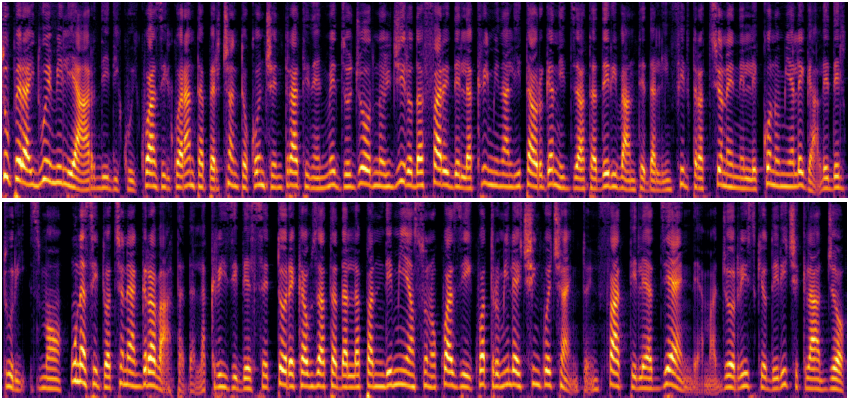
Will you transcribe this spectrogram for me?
supera i 2 miliardi, di cui quasi il 40% concentrati nel mezzogiorno, il giro d'affari della criminalità organizzata derivante dall'infiltrazione nell'economia legale del turismo. Una situazione aggravata dalla crisi del settore causata dalla pandemia sono quasi 4.500, infatti le aziende a maggior rischio di riciclaggio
